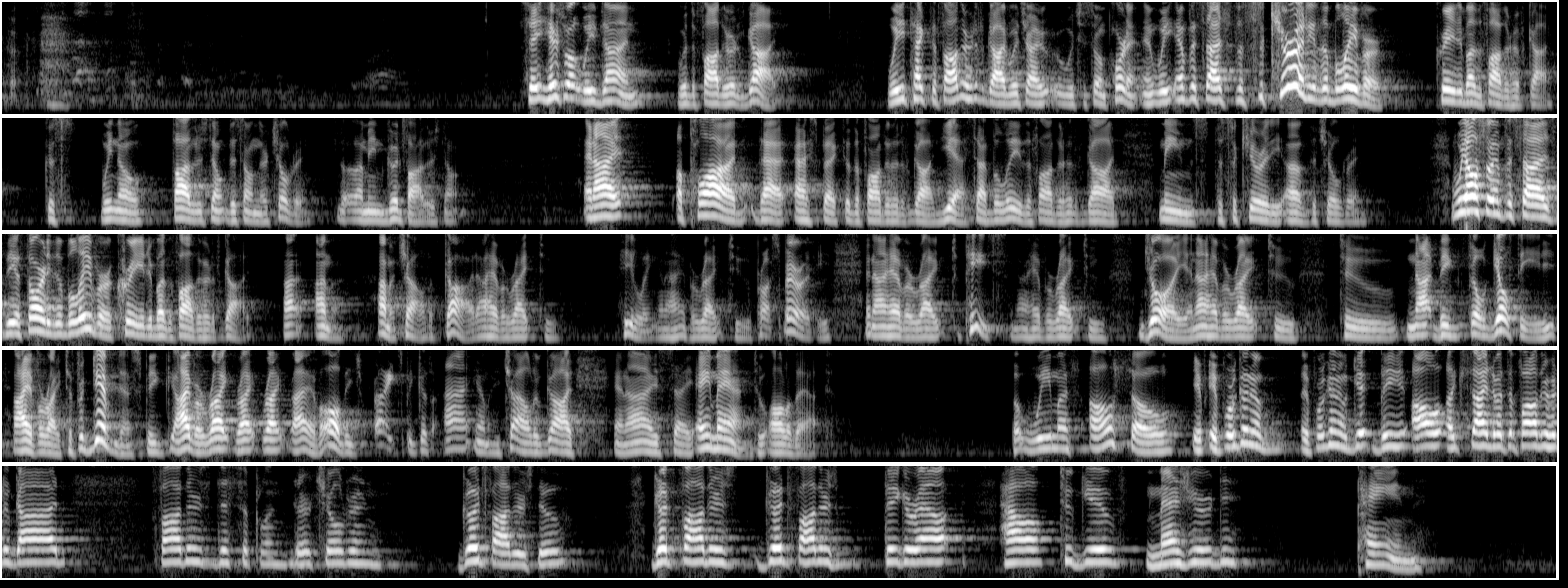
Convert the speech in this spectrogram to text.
See, here's what we've done with the fatherhood of God. We take the fatherhood of God, which, I, which is so important, and we emphasize the security of the believer created by the fatherhood of God. Because we know fathers don't disown their children. I mean, good fathers don't. And I applaud that aspect of the fatherhood of God. Yes, I believe the fatherhood of God means the security of the children. We also emphasize the authority of the believer created by the fatherhood of God. I, am a, I'm a child of God. I have a right to healing, and I have a right to prosperity, and I have a right to peace, and I have a right to joy, and I have a right to to not be feel guilty. I have a right to forgiveness. I have a right, right, right. I have all these rights because I am a child of God. And I say amen to all of that. But we must also, if, if we're going to get be all excited about the fatherhood of God, fathers discipline their children. Good fathers do. Good fathers, good fathers figure out how to give measured pain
